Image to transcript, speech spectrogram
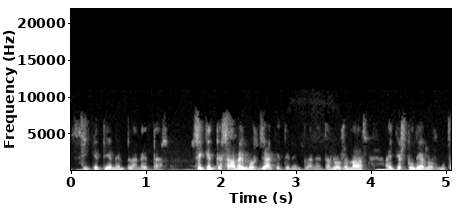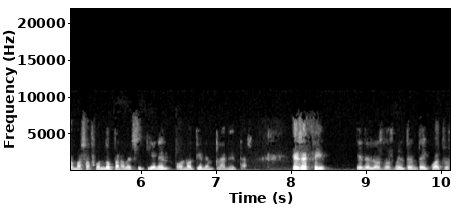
sí que tienen planetas. Sí que sabemos ya que tienen planetas. Los demás hay que estudiarlos mucho más a fondo para ver si tienen o no tienen planetas. Es decir, que de los 2034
